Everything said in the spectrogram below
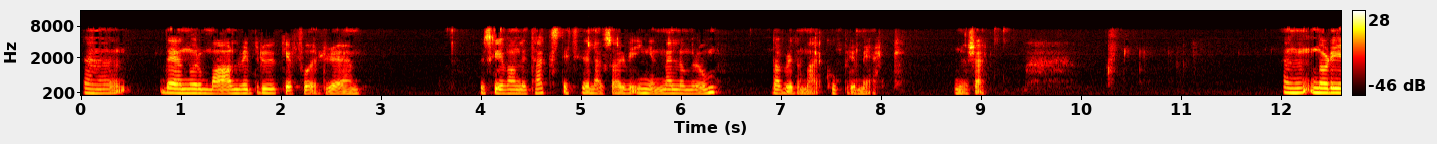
Eh, det er normal vi bruker for eh, å beskrive vanlig tekst. I tillegg så har vi ingen mellomrom. Da blir det mer komprimert. Når de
